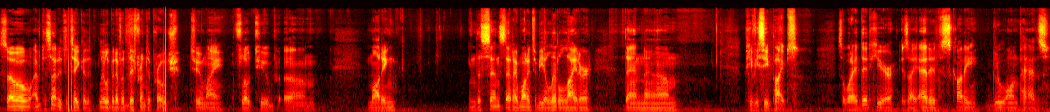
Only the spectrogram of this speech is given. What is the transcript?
So I've decided to take a little bit of a different approach to my float tube um, modding in the sense that I want it to be a little lighter than um, PVC pipes. So what I did here is I added Scotty glue-on pads.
